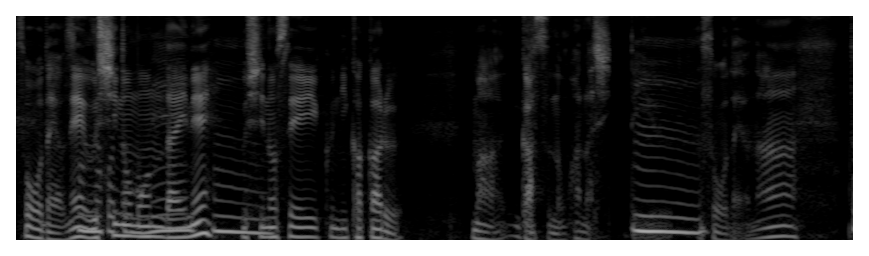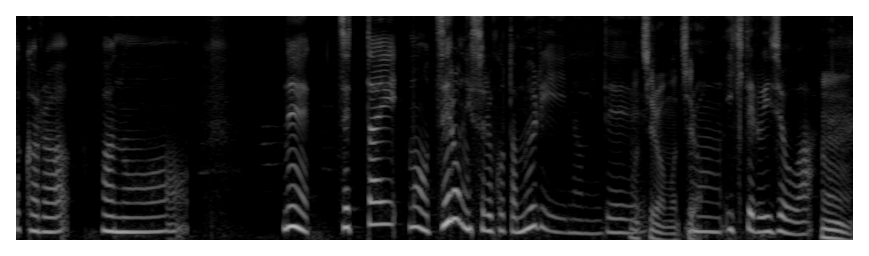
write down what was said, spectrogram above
そうだよね。ね。牛の問題ね、うん。牛の生育にかかるまあガスの話ってう。いう、ん。そうだよな。だからあのーね絶対もうゼロにすることは無理なんでもちろんもちろん、うん生きてる以上は。うん。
